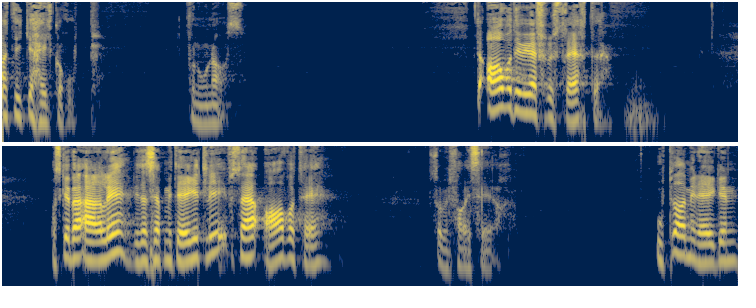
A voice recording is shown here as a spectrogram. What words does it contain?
at det ikke helt går opp for noen av oss. Det er av og til vi er frustrerte. Og skal jeg være ærlig, Hvis jeg ser på mitt eget liv, så er jeg av og til som en fariseer av min egen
